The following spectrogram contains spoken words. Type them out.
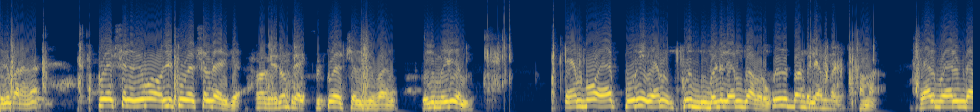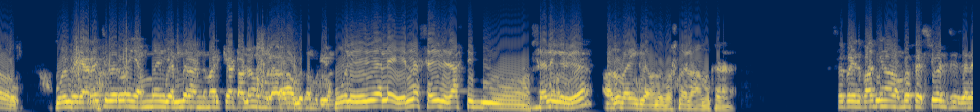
இது பாருங்க. டூ எக்ஸ்எல் இருக்கு ஒன்லி டூ எக்ஸ்எல் தான் இருக்கு. ஓகே டூ எக்ஸ்எல் இருக்கு பாருங்க. இது மீடியம் எம்போ புரி எம் ஃபுல் பண்டில் எம் தான் வரும். ஃபுல் பண்டில் எம்எல் ஆமா. எல்போ எல் தான் வரும். உங்களுக்கு யாராச்சும் வெறும் எம் எல் அந்த மாதிரி கேட்டாலும் உங்களால கொடுக்க முடியும். உங்க ஏரியால என்ன சைஸ் ஜாஸ்தி சேலிங் இருக்கு அது வாங்கிக்கலாம். வந்து பிரச்சனை இல்லாம கிடையாது ஸோ இப்போ இது பாத்தீங்கன்னா ரொம்ப ஃபெஸ்டிவல் சீசன்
